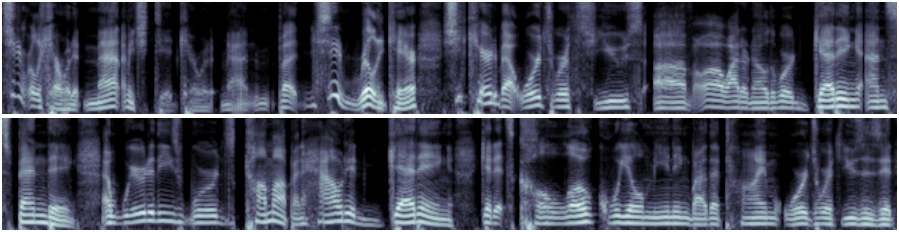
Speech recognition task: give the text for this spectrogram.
she didn't really care what it meant. I mean, she did care what it meant, but she didn't really care. She cared about Wordsworth's use of, oh, I don't know, the word getting and spending. And where do these words come up and how did getting get its colloquial meaning by the time Wordsworth uses it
